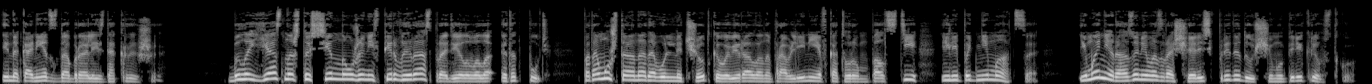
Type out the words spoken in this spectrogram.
и, наконец, добрались до крыши. Было ясно, что Сенна уже не в первый раз проделывала этот путь, потому что она довольно четко выбирала направление, в котором ползти или подниматься, и мы ни разу не возвращались к предыдущему перекрестку.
